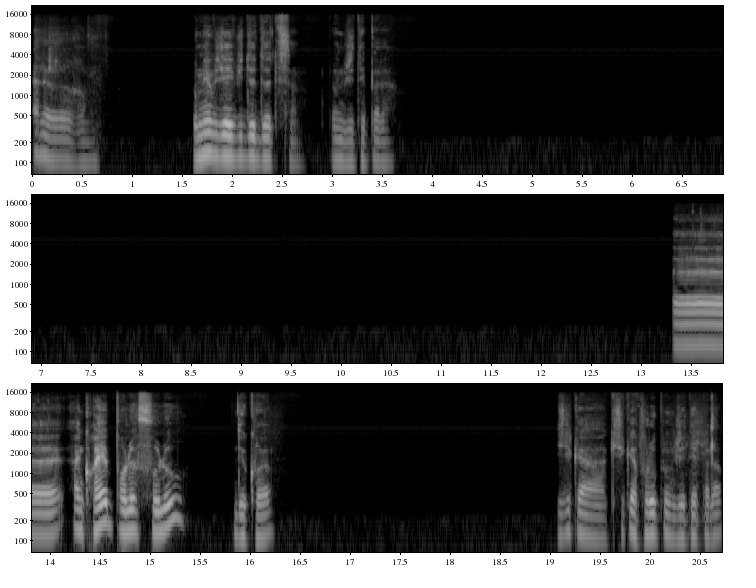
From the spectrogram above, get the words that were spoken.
Alors, combien vous avez vu de dots pendant que j'étais pas là? Euh, Incroyable pour le follow? De quoi? Qui c'est qui a, follow pendant que j'étais pas là?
